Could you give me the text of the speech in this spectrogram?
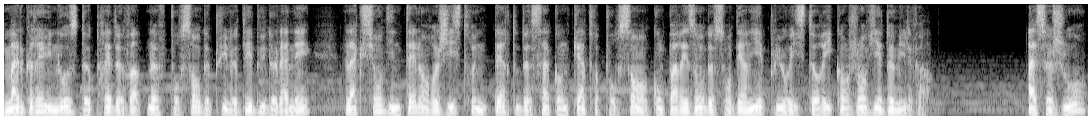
Malgré une hausse de près de 29% depuis le début de l'année, l'action d'Intel enregistre une perte de 54% en comparaison de son dernier plus haut historique en janvier 2020. À ce jour,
